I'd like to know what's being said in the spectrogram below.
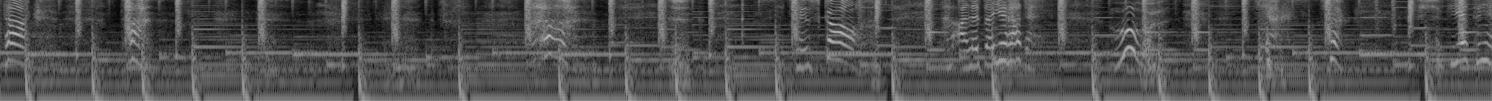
tak. Ale daję radę. Uh. Ciach, ciach. Świetnie.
